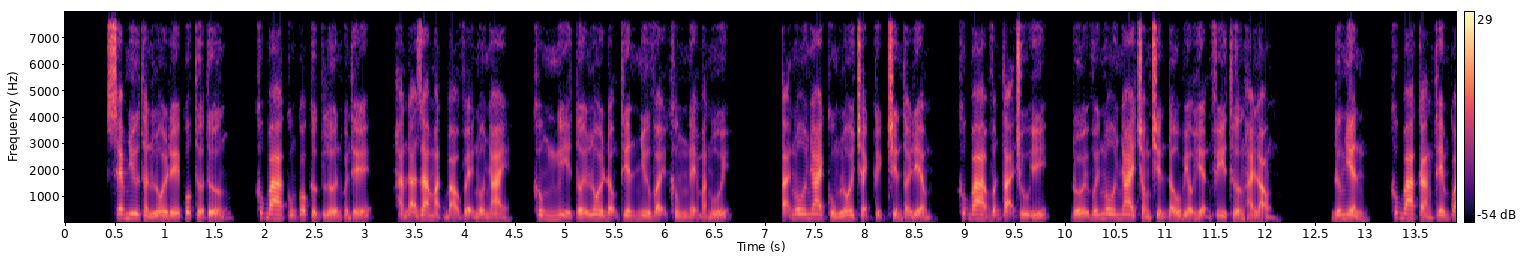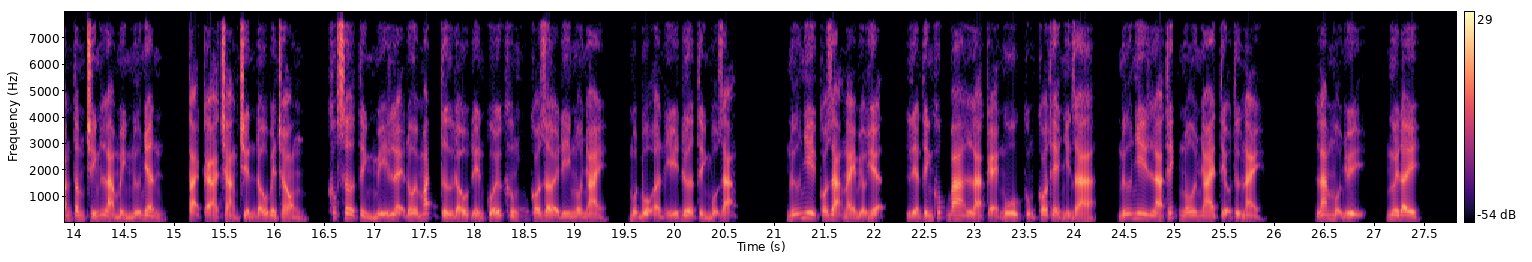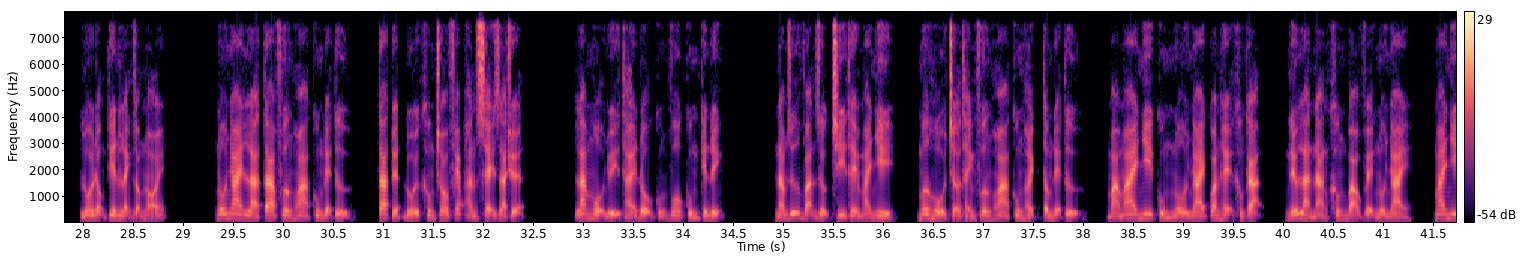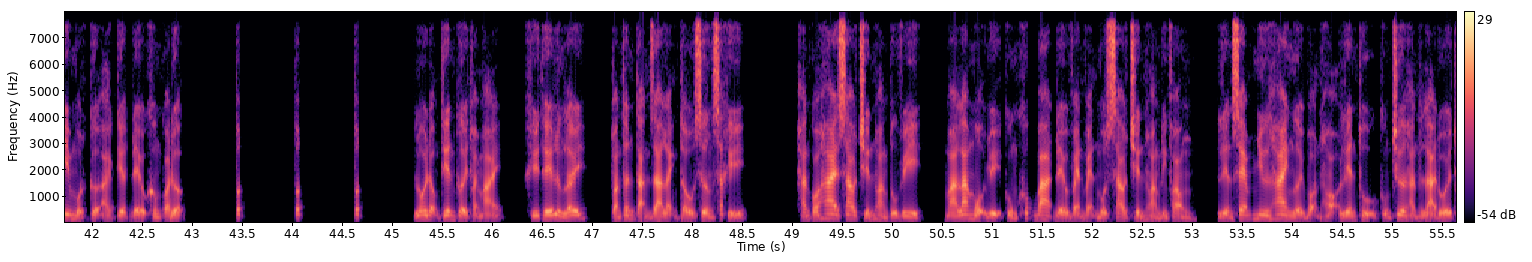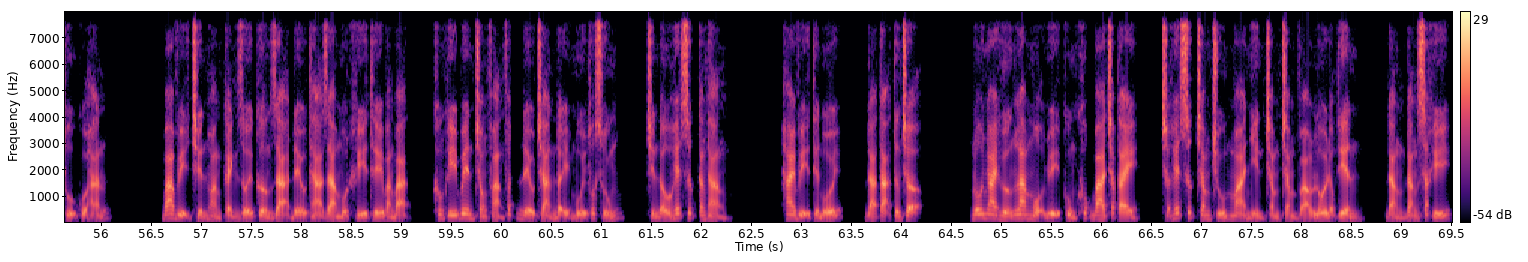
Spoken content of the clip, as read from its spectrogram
Xem như thần lôi đế quốc thừa tướng, khúc ba cũng có cực lớn quyền thế, hắn đã ra mặt bảo vệ nô nhai, không nghĩ tới lôi động thiên như vậy không nể mặt mũi. Tại ngô nhai cùng lôi trạch kịch chiến thời điểm khúc ba vẫn tại chú ý, đối với ngô nhai trong chiến đấu biểu hiện phi thường hài lòng. Đương nhiên, khúc ba càng thêm quan tâm chính là mình nữ nhân, tại cả tràng chiến đấu bên trong, khúc sơ tình mỹ lệ đôi mắt từ đầu đến cuối không có rời đi ngô nhai, một bộ ẩn ý đưa tình bộ dạng. Nữ nhi có dạng này biểu hiện, liền tính khúc ba là kẻ ngu cũng có thể nhìn ra, nữ nhi là thích ngô nhai tiểu tử này. Lam mộ nhụy, ngươi đây. Lôi động tiên lạnh giọng nói. Ngô nhai là ta phương hoa cung đệ tử, ta tuyệt đối không cho phép hắn xảy ra chuyện. Lam mộ nhụy thái độ cũng vô cùng kiên định. Nắm giữ vạn dược chi thể mai nhi, mơ hồ trở thành phương hoa cung hạch tâm đệ tử mà mai nhi cùng Nô nhai quan hệ không cạn, nếu là nàng không bảo vệ Nô nhai, mai nhi một cửa ải kia đều không qua được. Tốt tốt tốt. Lôi động tiên cười thoải mái, khí thế lừng lẫy, toàn thân tản ra lạnh thấu xương sát khí. Hắn có hai sao chiến hoàng tu vi, mà lam mộ nhụy cùng khúc ba đều vẹn vẹn một sao chiến hoàng đình phong, liền xem như hai người bọn họ liên thủ cũng chưa hẳn là đối thủ của hắn. Ba vị chiến hoàng cảnh giới cường giả đều thả ra một khí thế bằng bạc, không khí bên trong phảng phất đều tràn đầy mùi thuốc súng, chiến đấu hết sức căng thẳng. Hai vị tiền bối đà tạ tương trợ. Nô nhai hướng lam mộ nhụy cùng khúc ba chắp tay chợt hết sức chăm chú mà nhìn chằm chằm vào lôi động tiên, đằng đằng sát khí.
